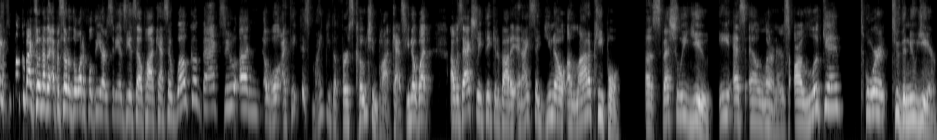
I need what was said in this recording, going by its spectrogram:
guys, welcome back to another episode of the wonderful The Arsenio's ESL podcast, and welcome back to a well. I think this might be the first coaching podcast. You know what? I was actually thinking about it, and I said, you know, a lot of people, especially you ESL learners, are looking toward to the new year.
